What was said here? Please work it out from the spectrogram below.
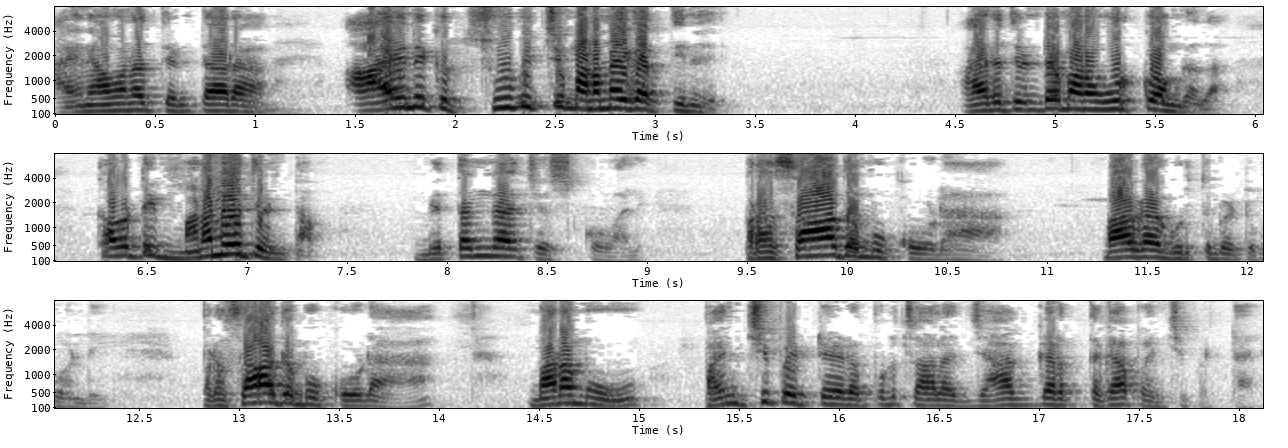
ఆయన ఏమైనా తింటారా? ఆయనకు చూపించి మనమే కదా తినేది. ఆయన తింటే మనం ఊరుకోం కదా. కాబట్టి మనమే తింటాం. మితంగా చేసుకోవాలి. ప్రసాదము కూడా బాగా గుర్తుపెట్టుకోండి. ప్రసాదము కూడా మనము పంచిపెట్టేటప్పుడు చాలా జాగ్రత్తగా పంచిపెట్టాలి.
